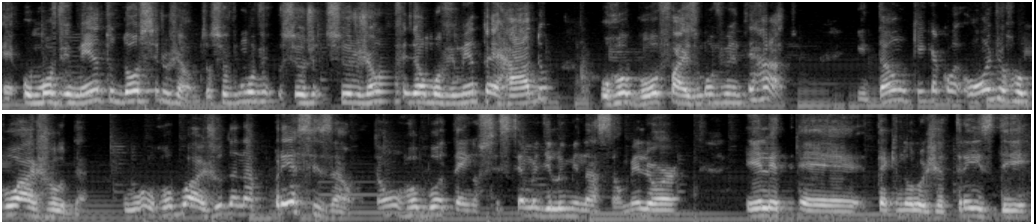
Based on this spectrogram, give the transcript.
é, o movimento do cirurgião. Então, se o, se o, cirurgião fizer o movimento errado, o robô faz o movimento errado. Então, o que que, onde o robô ajuda? O, o robô ajuda na precisão. Então, o robô tem o sistema de iluminação melhor, ele é tecnologia 3D,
